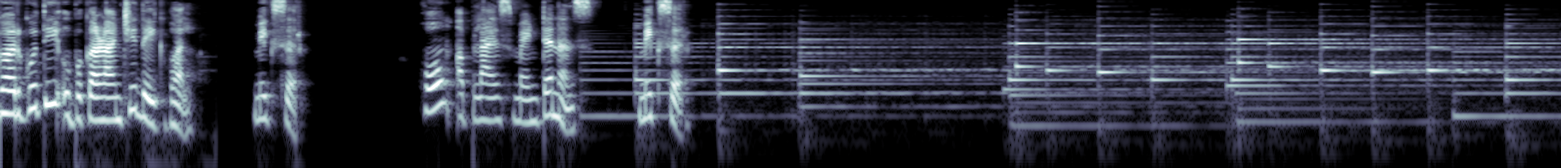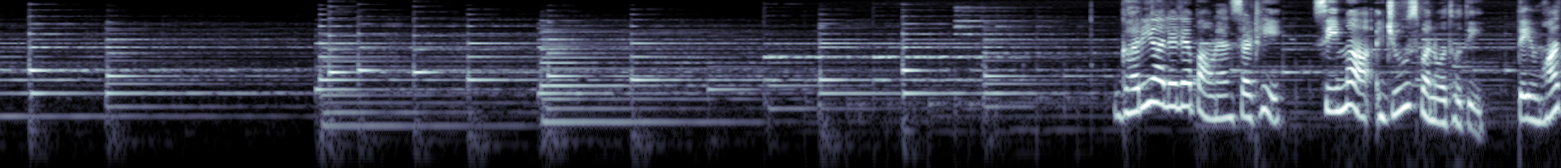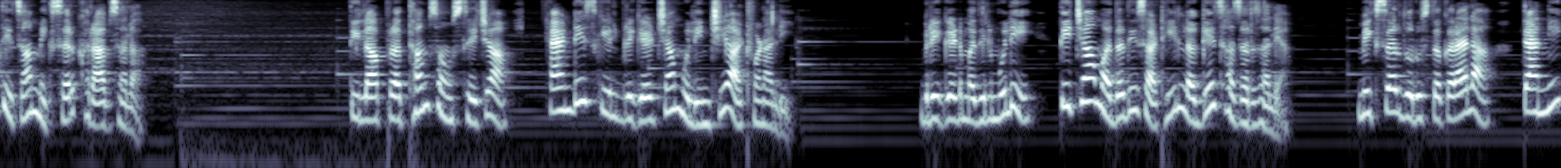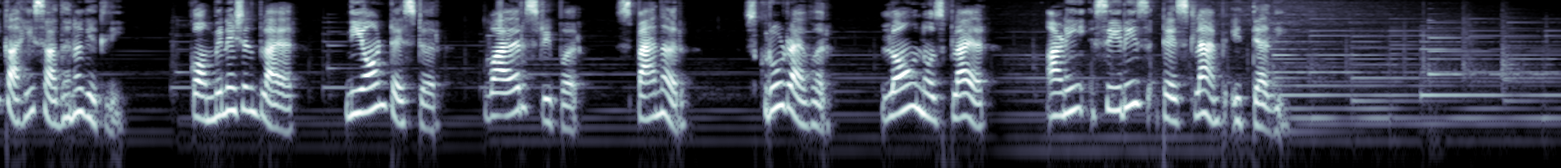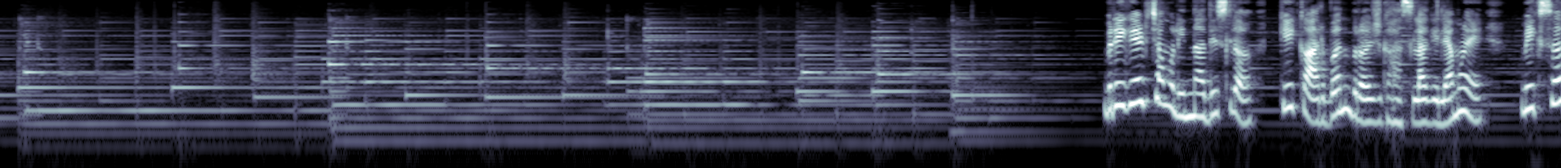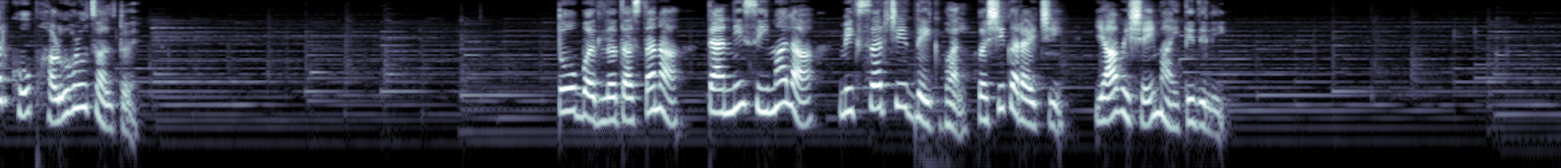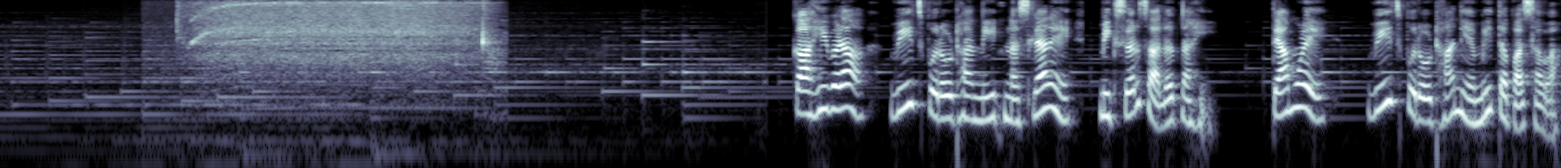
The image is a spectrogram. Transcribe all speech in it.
घरगुती उपकरणांची देखभाल. Mixer. Home appliance maintenance. Mixer. घरी आलेल्या पाहुण्यांसाठी सीमा ज्यूस बनवत होती. तेव्हा तिचा मिक्सर खराब झाला. तिला प्रथम संस्थेच्या हँडी स्किल ब्रिगेडच्या मुलींची आठवण आली. ब्रिगेडमधील मुली तिच्या मदतीसाठी लगेच हजर झाल्या. मिक्सर दुरुस्त करायला त्यांनी काही साधनं घेतली. Combination plier neon tester wire stripper spanner screwdriver long nose plier आणि सिरीज टेस्ट लॅम्प इत्यादी. ब्रिगेडच्या मुलींना दिसलं की कार्बन ब्रश घासला गेल्यामुळे मिक्सर खूप हळूहळू चालतोय. तो बदलत असताना त्यांनी सीमाला मिक्सरची देखभाल कशी करायची याविषयी माहिती दिली. काही वेळा वीज पुरवठा नीट नसल्याने मिक्सर चालत नाही. त्यामुळे वीज पुरवठा नियमित तपासावा.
